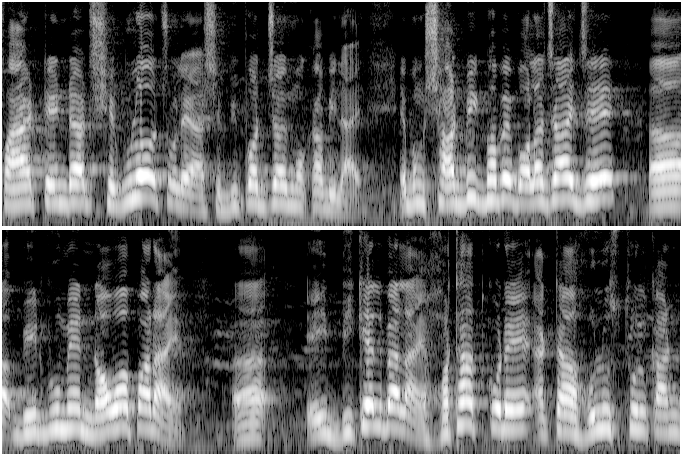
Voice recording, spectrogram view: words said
ফায়ার টেন্ডার সেগুলোও চলে আসে বিপর্যয় মোকাবিলায়। এবং সার্বিকভাবে বলা যায় যে বীরভূমের নওয়াপাড়ায় এই বিকেলবেলায় হঠাৎ করে একটা হুলুস্থুল কাণ্ড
